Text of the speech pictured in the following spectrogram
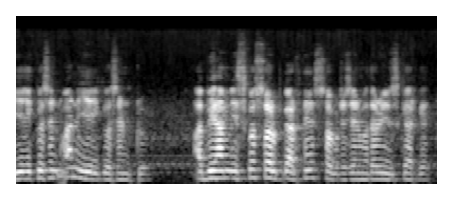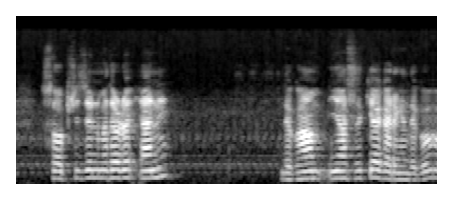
ये इक्वेशन वन ये इक्वेशन टू अभी हम इसको सॉल्व करते हैं सब्स्टिट्यूशन मेथड यूज़ करके। सब्स्टिट्यूशन मेथड यानी, देखो हम यहाँ से क्या करेंगे, देखो।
